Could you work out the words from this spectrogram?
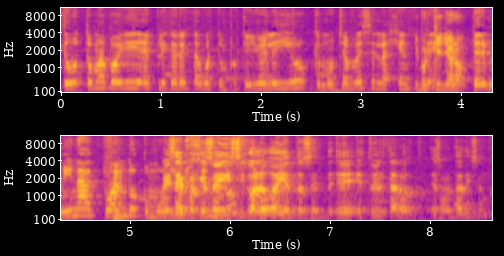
tú, tú me podrías explicar esta cuestión, porque yo he leído que muchas veces la gente ¿Y por qué yo no? termina actuando como ¿Me dices porque soy psicólogo y entonces eh, estudio el tarot? ¿Eso me estás diciendo?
